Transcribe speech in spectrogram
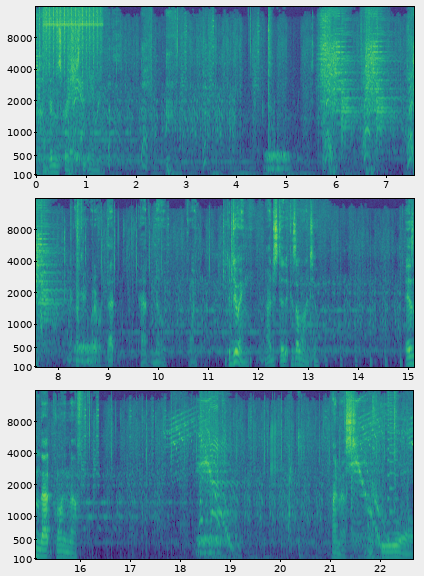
Ah, goodness gracious, the aiming. Okay, whatever. That had no point to doing. I just did it because I wanted to. Isn't that point enough? I missed. Cool.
